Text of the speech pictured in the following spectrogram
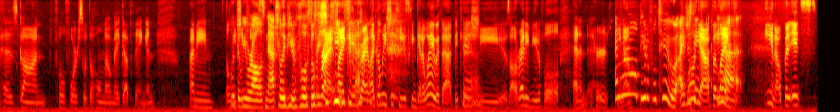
has gone full force with the whole no makeup thing, and I mean, with Alicia that we were all as naturally beautiful as Alicia right Keys, like yeah. right like alicia keys can get away with that because Yeah. she is already beautiful and her and you we're all beautiful too i just Well, think yeah, but, like, yeah, you know but it's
